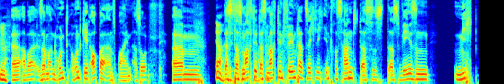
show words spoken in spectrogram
Ja. Äh, aber sag mal, ein Hund, Hund geht auch bei ans Bein. Also ähm, ja, das, das, macht, so, das macht den Film tatsächlich interessant, dass es das Wesen nicht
